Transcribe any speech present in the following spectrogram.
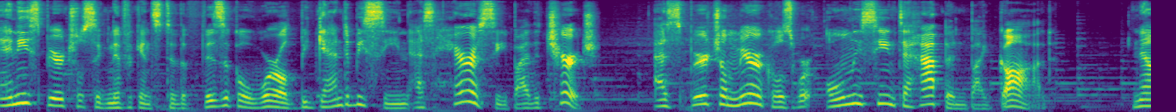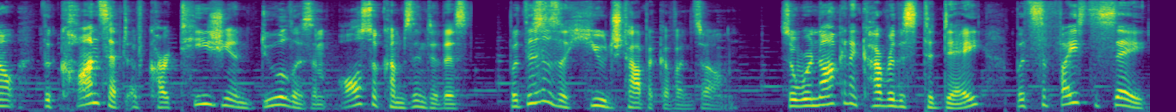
any spiritual significance to the physical world began to be seen as heresy by the church, as spiritual miracles were only seen to happen by God. Now, the concept of Cartesian dualism also comes into this, but this is a huge topic of its own. So we're not gonna cover this today, but suffice to say,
